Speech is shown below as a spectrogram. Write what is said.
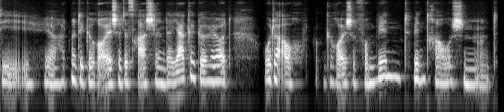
die, ja, hat man die Geräusche des Rascheln der Jacke gehört oder auch Geräusche vom Wind, Windrauschen und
